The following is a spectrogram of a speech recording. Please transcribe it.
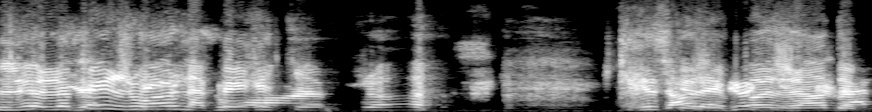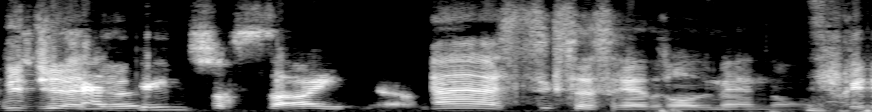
Le, le pire joueur de la pire équipe, genre. Chris, Genre, que j'ai pas ce genre de budget, là. sur 5. Ah, c'est que ça serait drôle, mais non. Je, ferais-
